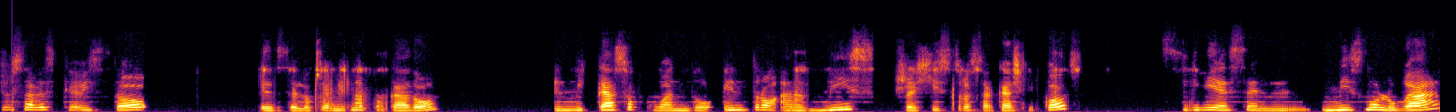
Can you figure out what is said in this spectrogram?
yo sabes que he visto desde lo que a mí me ha tocado, en mi caso, cuando entro a mis registros akáshicos, sí es el mismo lugar,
